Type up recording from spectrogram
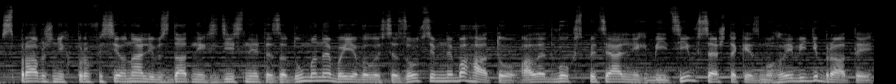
Справжніх професіоналів, здатних здійснити задумане, виявилося зовсім небагато, але двох спеціальних бійців все ж таки змогли відібрати.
